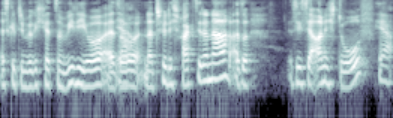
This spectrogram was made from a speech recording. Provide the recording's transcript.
es gibt die Möglichkeit zum Video, also natürlich fragt sie danach, also sie ist ja auch nicht doof, Ja.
